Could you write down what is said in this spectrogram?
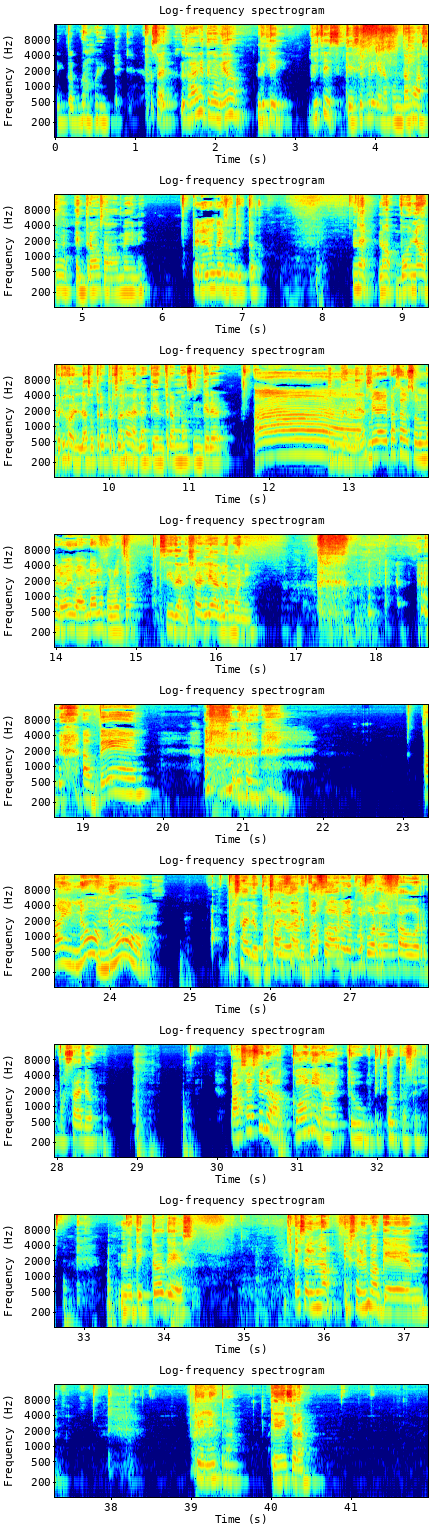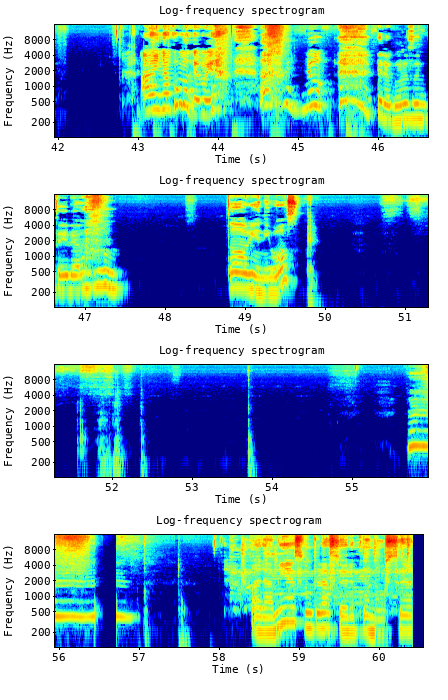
TikTok con Meile. O sea, ¿sabes que tengo miedo? De que, viste, que siempre que nos juntamos hacemos, entramos a Omegle. Pero nunca hice un TikTok. No, no, vos no, pero las otras personas a las que entramos sin querer. Ah, ¿Entendés? Mira, ahí pasa su número, ahí va a hablarle por WhatsApp. Sí, dale, ya le habla Moni. A Ben. Ay, no. No. Pásalo, pásalo, Pasa- dale, por favor. por por favor. favor, pásalo. Pásaselo a Connie. A ver, tu TikTok, pásale. Mi TikTok es. Es el mismo, es el mismo que, Que en Instagram. que en Instagram. Ay, no, como que me. Ay, no. Pero que uno se entera. ¿Todo bien? ¿Y vos? Para mí es un placer conocer.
